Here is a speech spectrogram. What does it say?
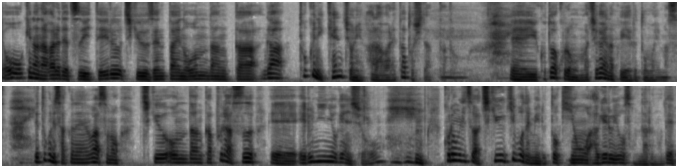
大きな流れで続いている地球全体の温暖化が特に顕著に現れた年だったと。えーいうことはこれも間違いなく言えると思います。はいで特に昨年はその地球温暖化プラス、えーエルニーニョ現象、うん、これも実は地球規模で見ると気温を上げる要素になるので、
